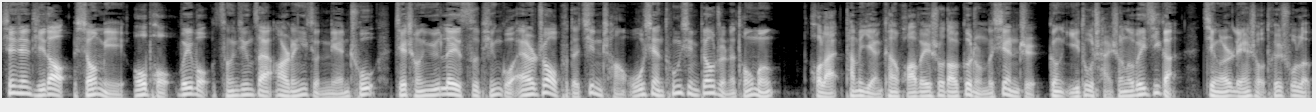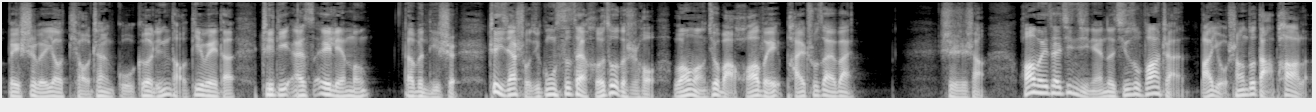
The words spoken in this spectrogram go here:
先前提到，小米、OPPO、vivo 曾经在2019年年初结成于类似苹果 AirDrop 的进场无线通信标准的同盟。后来，他们眼看华为受到各种的限制，更一度产生了危机感，进而联手推出了被视为要挑战谷歌领导地位的 GDSA 联盟。但问题是，这几家手机公司在合作的时候，往往就把华为排除在外。事实上，华为在近几年的急速发展，把友商都打怕了。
